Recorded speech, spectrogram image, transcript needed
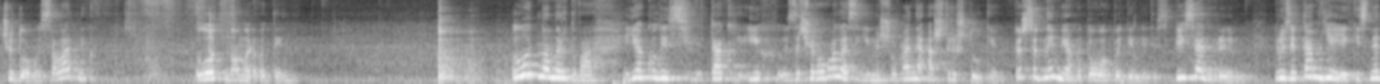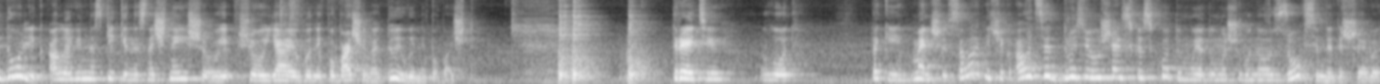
Чудовий салатник. Лот номер один. Лот номер два. Я колись так їх зачарувалася їми, що в мене аж три штуки. Тож з одним я готова поділитись. 50 гривень. Друзі, там є якийсь недолік, але він наскільки незначний, що якщо я його не побачила, то і ви не побачите. Третій лот. Такий менший салатничок, але це, друзі, ушельське скло, тому я думаю, що воно зовсім не дешеве.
